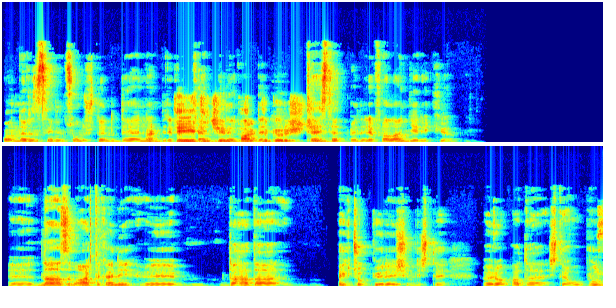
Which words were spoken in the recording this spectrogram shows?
Onların senin sonuçlarını Yani değerlendirip teyit için, farklı görüş için. test etmeleri falan gerekiyor. Ee, lazım. Artık hani e, daha daha pek çok görev şimdi işte Avrupa'da işte o buz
